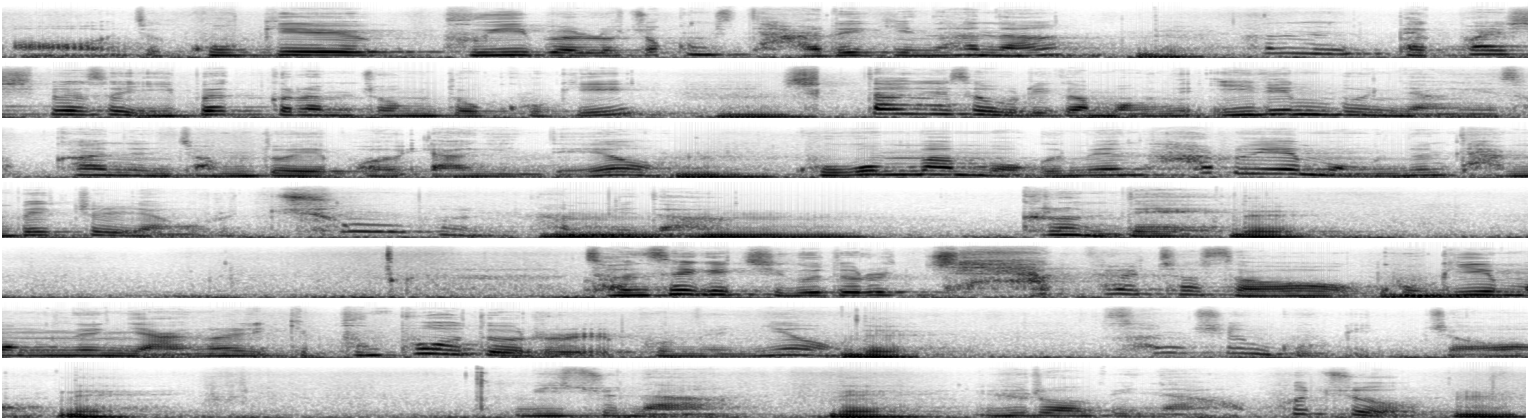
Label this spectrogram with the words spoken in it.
어, 이제 고기의 부위별로 조금씩 다르긴 하나 네. 한 180에서 200g 정도 고기 음. 식당에서 우리가 먹는 1인분 양에 속하는 정도의 버- 양인데요. 음. 그것만 먹으면 하루에 먹는 단백질 양으로 충분합니다. 음, 그런데 네, 전 세계 지구도를 쫙 펼쳐서 고기 먹는 양을 이렇게 분포도를 보면요. 음. 네, 선진국 있죠. 네, 미주나 네, 유럽이나 호주 음,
